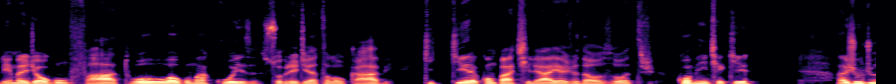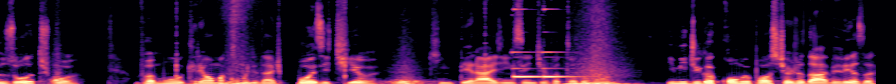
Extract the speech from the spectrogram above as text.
lembra de algum fato ou alguma coisa sobre a dieta low carb que queira compartilhar e ajudar os outros, comente aqui. Ajude os outros, pô. Vamos criar uma comunidade positiva que interage e incentiva todo mundo. E me diga como eu posso te ajudar, beleza?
